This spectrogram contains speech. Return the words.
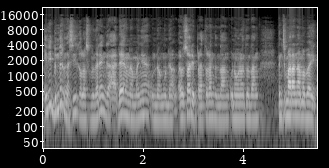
ini bener nggak sih kalau sebenarnya nggak ada yang namanya undang-undang, oh, sorry peraturan tentang undang-undang tentang pencemaran nama baik?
